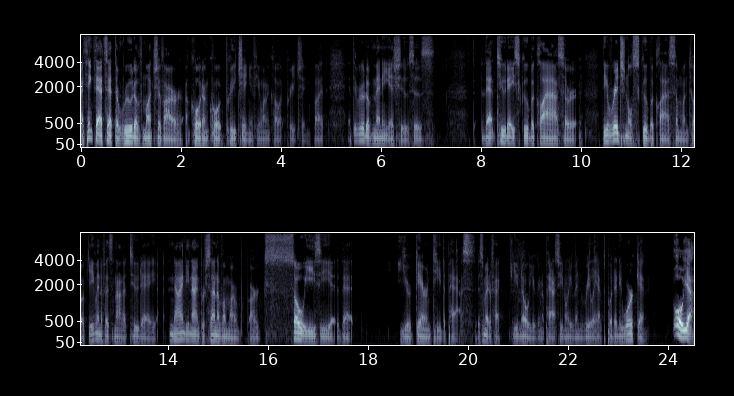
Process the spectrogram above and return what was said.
I think that's at the root of much of our uh, quote unquote preaching, if you want to call it preaching. But at the root of many issues is that two day scuba class or the original scuba class someone took, even if it's not a two day, 99% of them are, are so easy that you're guaranteed to pass. As a matter of fact, you know you're going to pass. You don't even really have to put any work in. Oh, yeah.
